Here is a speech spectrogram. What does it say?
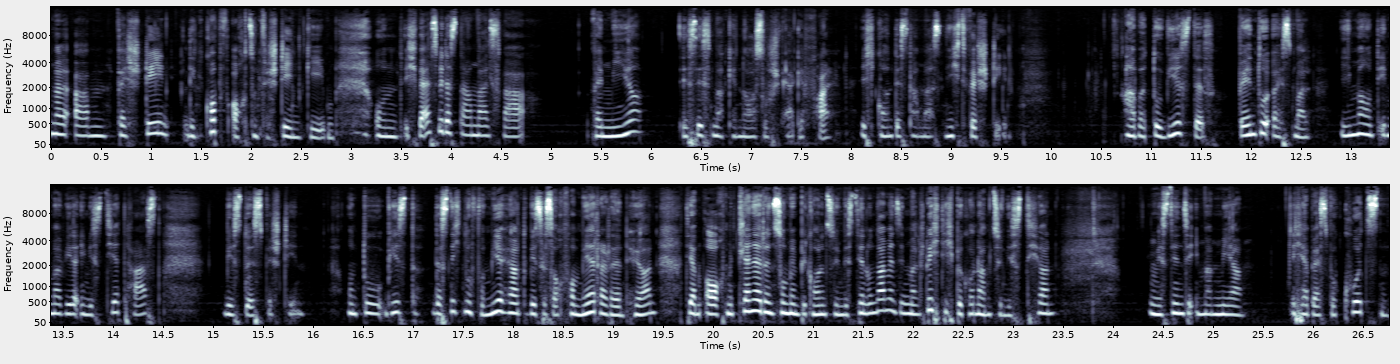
mal ähm, verstehen, den Kopf auch zum Verstehen geben. Und ich weiß, wie das damals war. Bei mir es ist mir genauso schwer gefallen. Ich konnte es damals nicht verstehen. Aber du wirst es, wenn du es mal immer und immer wieder investiert hast, wirst du es verstehen. Und du wirst das nicht nur von mir hören, du wirst es auch von mehreren hören. Die haben auch mit kleineren Summen begonnen zu investieren. Und dann, wenn sie mal richtig begonnen haben zu investieren, investieren sie immer mehr. Ich habe erst vor kurzem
